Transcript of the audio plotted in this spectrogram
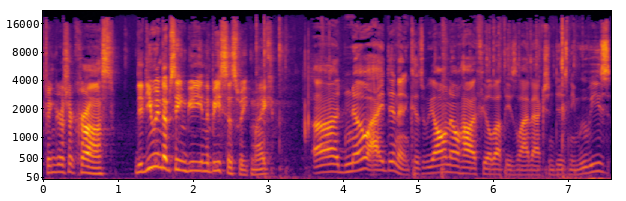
fingers are crossed. Did you end up seeing Beauty and the Beast this week, Mike? Uh, no, I didn't, because we all know how I feel about these live-action Disney movies.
